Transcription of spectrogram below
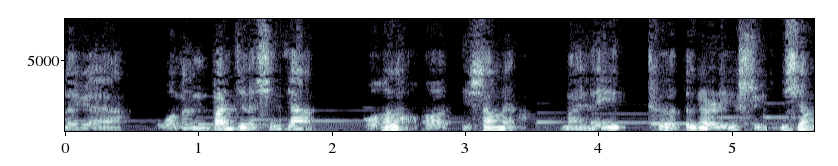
个月呀、我们搬进了新家，我和老婆一商量，买了一特大个儿的一水族箱。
